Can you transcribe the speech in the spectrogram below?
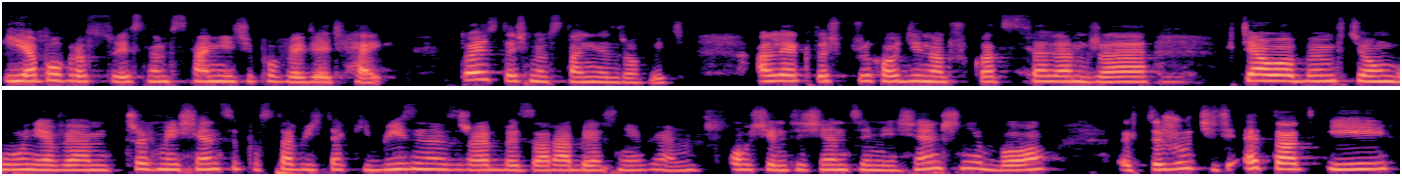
i ja po prostu jestem w stanie ci powiedzieć, hej, to jesteśmy w stanie zrobić. Ale jak ktoś przychodzi na przykład z celem, że chciałabym w ciągu, nie wiem, trzech miesięcy postawić taki biznes, żeby zarabiać, nie wiem, 8 tysięcy miesięcznie, bo chcę rzucić etat i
